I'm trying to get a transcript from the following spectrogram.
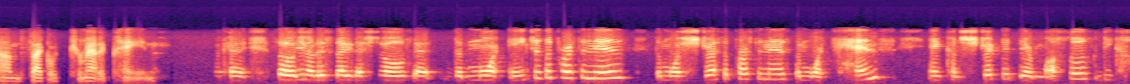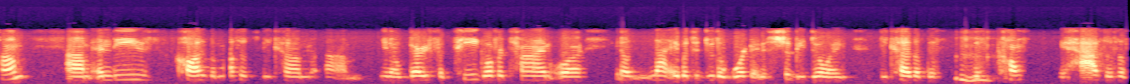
um, psychotraumatic pain? Okay, so you know this study that shows that the more anxious a person is, the more stressed a person is, the more tense and constricted their muscles become, um, and these cause the muscles to become, um, you know, very fatigued over time, or you know, not able to do the work that it should be doing because of this mm-hmm. discomfort it has. So it's a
